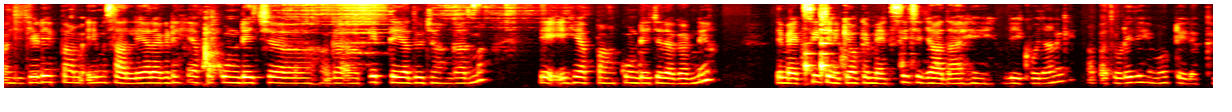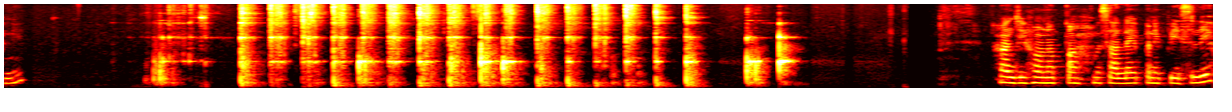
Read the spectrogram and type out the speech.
ਹਾਂਜੀ, ਜਿਹੜੇ ਆਪਾਂ ਇਹ ਮਸਾਲੇ ਆ ਰਗੜੇ, ਇਹ ਆਪਾਂ ਕੁੰਡੇ 'ਚ ਗ- ਕੀਤੇ ਆ ਦੂਜਾ ਗਰਮ, ਤੇ ਇਹ ਆਪਾਂ ਕੁੰਡੇ 'ਚ ਰਗੜਨੇ ਆ। ਤੇ ਮੈਕਸੀ 'ਚ ਨਹੀਂ, ਕਿਉਂਕਿ ਮੈਕਸੀ 'ਚ ਜ਼ਿਆਦਾ ਇਹ ਵੀਕ ਹੋ ਜਾਣਗੇ, ਆਪਾਂ ਥੋੜੇ ਜਿਹੇ ਮੋਟੇ ਰੱਖਣੇ ਹਾਂਜੀ, ਹੁਣ ਆਪਾਂ ਮਸਾਲਾ ਆਪਣੇ ਪੀਸ ਲਿਆ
